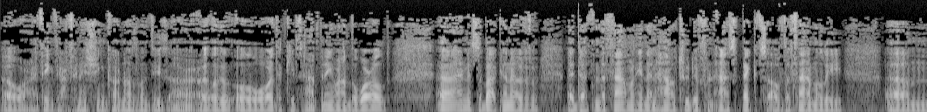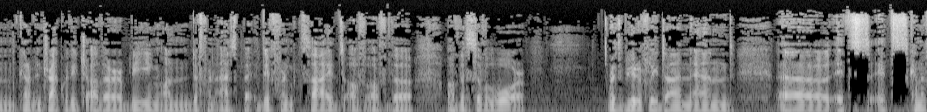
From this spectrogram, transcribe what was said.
or I think they're finishing. God knows what these are. A, a war that keeps happening around the world, uh, and it's about kind of a death in the family, and then how two different aspects of the family um, kind of interact with each other, being on different aspect, different sides of, of the of the civil war. It's beautifully done, and uh, it's it's kind of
